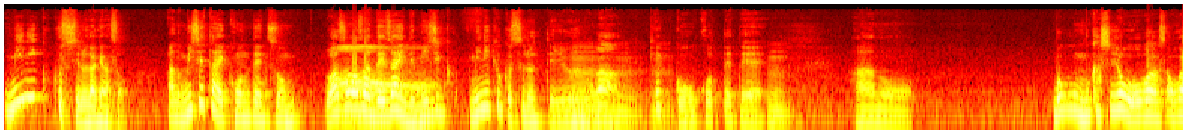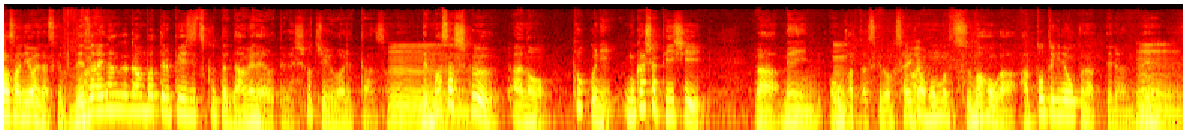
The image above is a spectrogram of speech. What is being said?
見にくくしてるだけなんですよ。あの見せたいコンテンツをわざわざデザインで見じく見にくくするっていうのがうんうんうん結構起こってて、うん。あの僕昔よう小川さんに言われたんですけどデザイナーが頑張ってるページ作ったらダメだよってしょっちゅう言われてたんですよ。うん。ね。でまさしくあの特に昔は PC がメイン多かったですけど、最近はほんまスマホが圧倒的に多くなってるんで、うん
